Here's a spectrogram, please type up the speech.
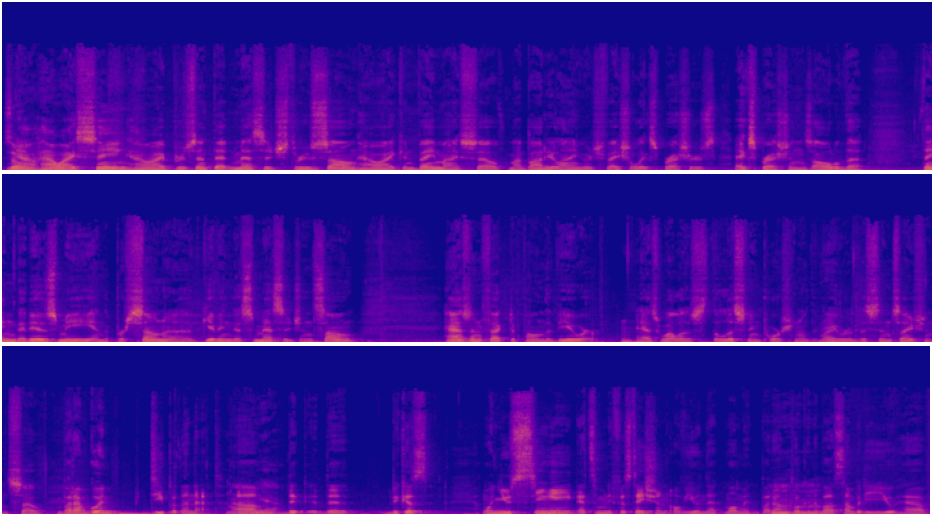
So, now, how I sing, how I present that message through mm-hmm. song, how I convey myself, my body language, facial expressions, expressions, all of the thing that is me and the persona of giving this message in song has an effect upon the viewer mm-hmm. as well as the listening portion of the viewer, right. the sensation. So, but I'm going deeper than that. Oh, um, yeah. The, the, because when you're singing, it's a manifestation of you in that moment. But I'm mm-hmm. talking about somebody you have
